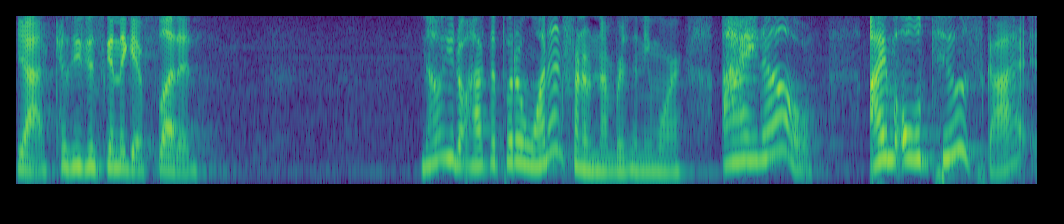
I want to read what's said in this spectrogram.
yeah, because he's just going to get flooded. No, you don't have to put a one in front of numbers anymore. I know. I'm old too, Scott.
